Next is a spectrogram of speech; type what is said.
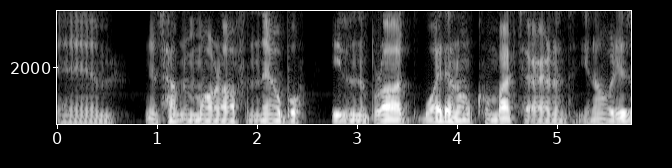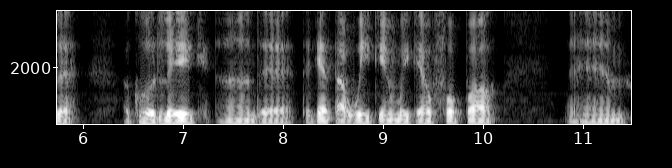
um it's happening more often now but even abroad why they don't come back to Ireland you know it is a, a good league and uh, to get that week in week out football um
